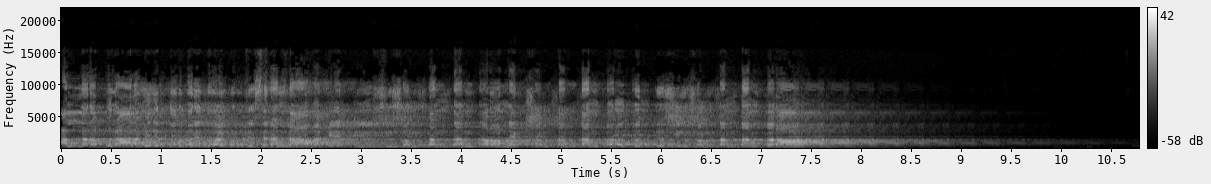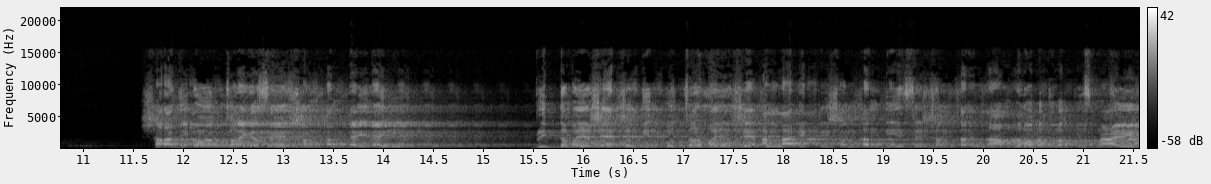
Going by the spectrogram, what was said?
আল্লাহ রাব্বুল আলামিনের দরবারে দোয়া করতেছেন, আল্লাহ, আমাকে একটি সুসন্তান দান করো এক সন্তান দান করো, ধৈর্যশীল সন্তান দান করো। সারা জীবন চলে গেছে, সন্তান দেয় নাই। বৃদ্ধ বয়সে একশো বিশ বছর বয়সে আল্লাহ একটি সন্তান দিয়েছে, সন্তানের নাম হলো হজরত ইসমাইল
